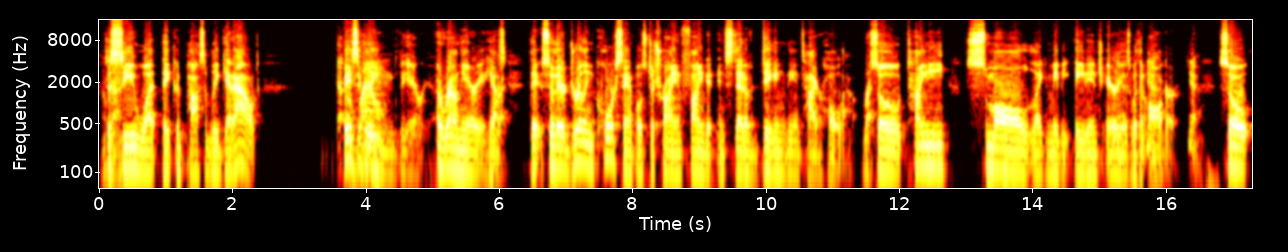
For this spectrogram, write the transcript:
Okay. to see what they could possibly get out Basically- around the area. around the area yes Right. they, so they're drilling core samples to try and find it instead of digging the entire hole out Right. so tiny small like maybe eight inch areas with an Yeah. auger Yeah. So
